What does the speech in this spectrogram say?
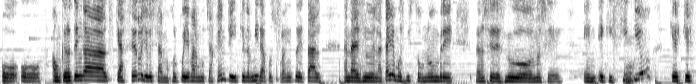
o, aunque no tenga que hacerlo, yo que sé, a lo mejor puede llamar mucha gente diciendo, mira, pues fulanito de tal anda desnudo en la calle, hemos visto a un hombre, no sé, desnudo, no sé, en X sitio, ¿qué, es,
